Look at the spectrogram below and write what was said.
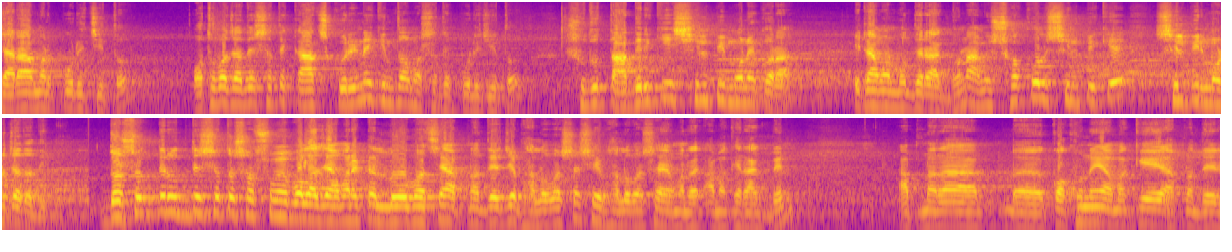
যারা আমার পরিচিত, অথবা যাদের সাথে কাজ করি না কিন্তু আমার সাথে পরিচিত, শুধু তাদেরকে শিল্পী মনে করা, এটা আমার মধ্যে রাখব না। আমি সকল শিল্পীকে শিল্পীর মর্যাদা দিব। দর্শকদের উদ্দেশ্যে তো সবসময় বলা যায়, আমার একটা লোভ আছে আপনাদের যে ভালোবাসা, সেই ভালোবাসায় আমার, আমাকে রাখবেন। আপনারা কখনোই আমাকে আপনাদের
